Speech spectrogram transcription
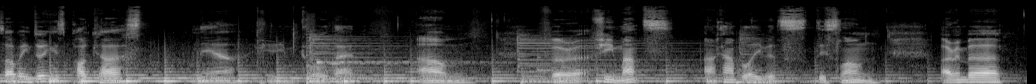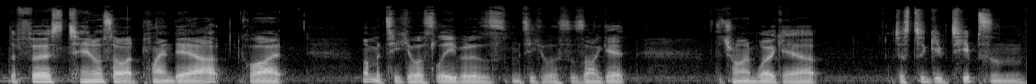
So I've been doing this podcast now, if you even call it that, um, for a few months. I can't believe it's this long. I remember the first 10 or so I'd planned out quite, not meticulously, but as meticulous as I get to try and work out, just to give tips and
